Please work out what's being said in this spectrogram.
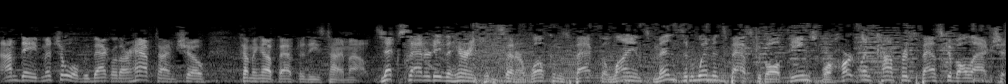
I'm Dave Mitchell. We'll be back with our halftime show coming up after these timeouts. Next Saturday, the Harrington Center welcomes back the Lions men's and women's basketball teams for Heartland Conference basketball action.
